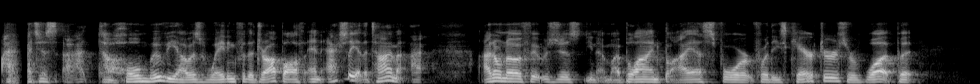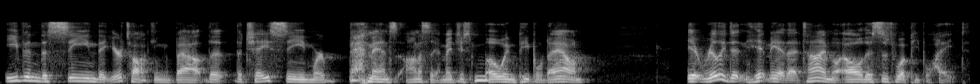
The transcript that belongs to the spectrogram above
I, I just I, the whole movie I was waiting for the drop off, and actually at the time I I don't know if it was just you know my blind bias for for these characters or what, but even the scene that you're talking about, the the chase scene where Batman's honestly, I mean, just mowing people down, it really didn't hit me at that time. Like, oh, this is what people hate.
